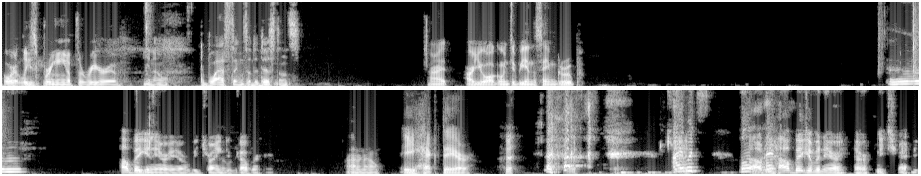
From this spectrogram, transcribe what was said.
Or at least bringing up the rear of, you know, to blast things at a distance. All right. Are you all going to be in the same group? Um, how big an area are we trying to cover? here? I don't know. A hectare. I would. s- Well, How, I, how big of an area are we trying to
